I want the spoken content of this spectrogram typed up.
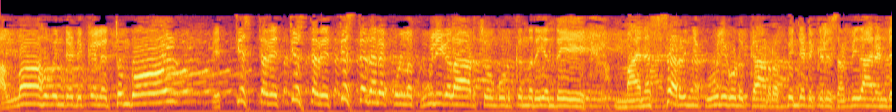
അള്ളാഹുവിന്റെ അടുക്കൽ എത്തുമ്പോൾ വ്യത്യസ്ത വ്യത്യസ്ത വ്യത്യസ്ത നിലക്കുള്ള കൂലികളാണ് പടച്ചവും കൊടുക്കുന്നത് എന്തേ? മനസ്സറിഞ്ഞ് കൂലി കൊടുക്കാൻ റബ്ബിന്റെ അടുക്കൽ സംവിധാനമുണ്ട്.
